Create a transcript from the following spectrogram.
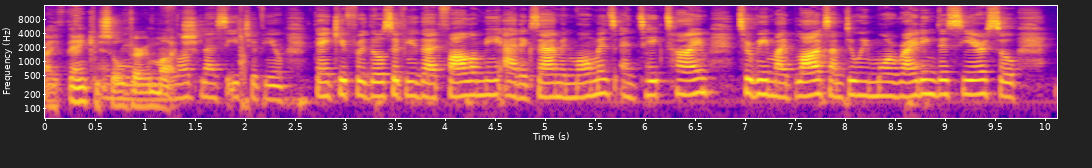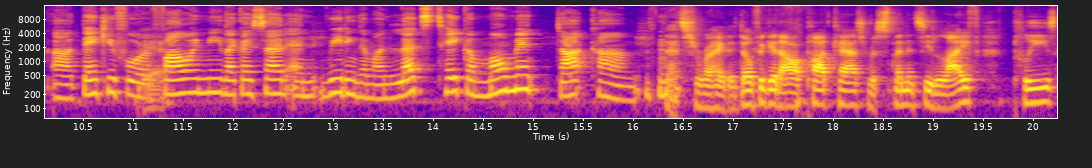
I thank you so very much. Lord bless each of you. Thank you for those of you that follow me at Examine Moments and take time to read my blogs. I'm doing more writing this year, so uh, thank you for Yeah. following me, like I said, and reading them on Let's Take a Moment.com. That's right. And don't forget our podcast, Resplendency Life. Please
